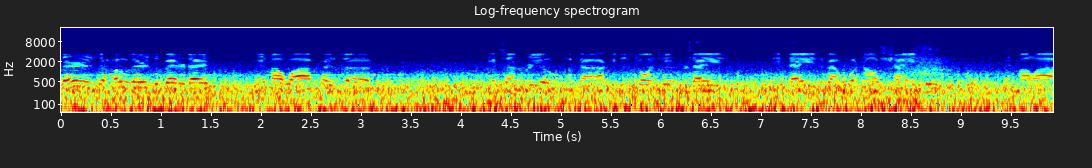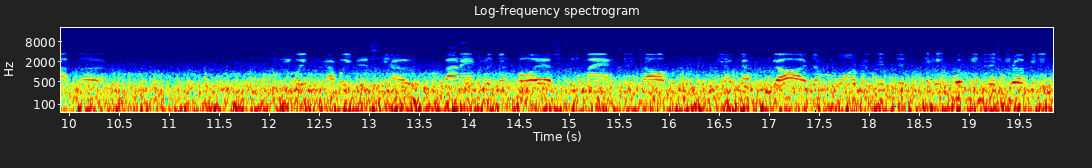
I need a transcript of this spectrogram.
There is a hope. There is a better day. Me and my wife has uh, it's unreal. Like I, I could just go into it for days and days about what all's changed in my life. Uh, we, we've just, you know, financially been blessed to the max, and it's all, you know, come from God, number one, but this, this, He put me into this trucking, and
